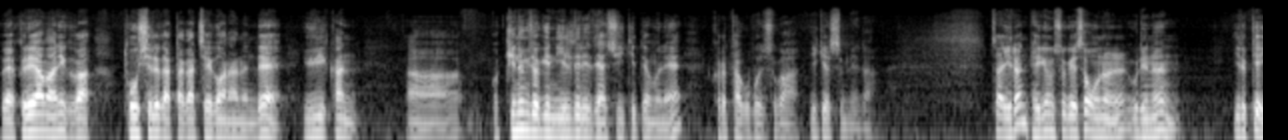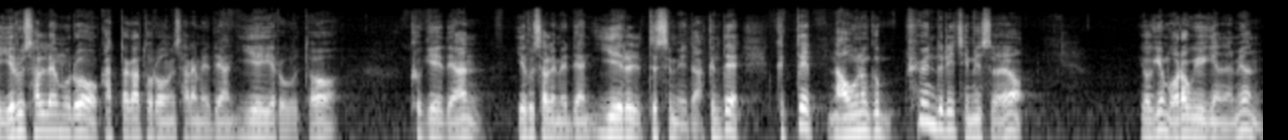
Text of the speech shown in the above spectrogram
왜? 그래야만이 그가 도시를 갖다가 재건하는데 유익한 어, 기능적인 일들이 될 수 있기 때문에 그렇다고 볼 수가 있겠습니다. 자, 이런 배경 속에서 오늘 우리는 이렇게 예루살렘으로 갔다가 돌아온 사람에 대한 이해로부터 거기에 대한 예루살렘에 대한 이해를 듣습니다. 근데 그때 나오는 그 표현들이 재밌어요. 여기에 뭐라고 얘기하냐면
